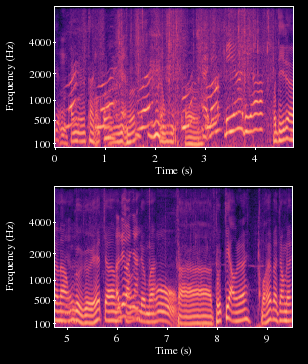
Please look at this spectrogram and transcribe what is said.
ấy. anh cái thạch. Nghe. mướn Không. Đi đi ơi. có tí là nào cũng gửi gửi hết cho Ờ, đi vào nhà. được mà. Cả túi kẹo nữa đấy. Bỏ hết vào trong đấy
